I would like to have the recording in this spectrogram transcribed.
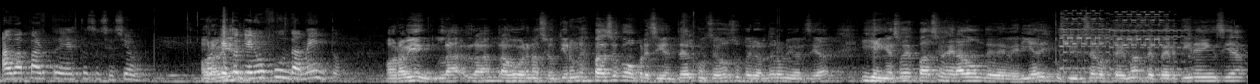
haga parte de esta asociación. porque esto tiene un fundamento. Ahora bien, la, gobernación tiene un espacio como presidente del Consejo Superior de la Universidad y en esos espacios era donde debería discutirse los temas de pertinencia,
